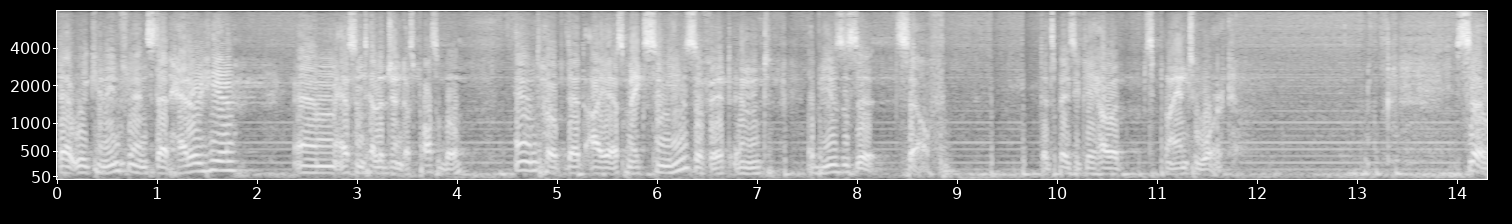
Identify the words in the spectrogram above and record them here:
that we can influence that header here um, as intelligent as possible and hope that iOS makes some use of it and abuses it itself. That's basically how it's planned to work. So,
